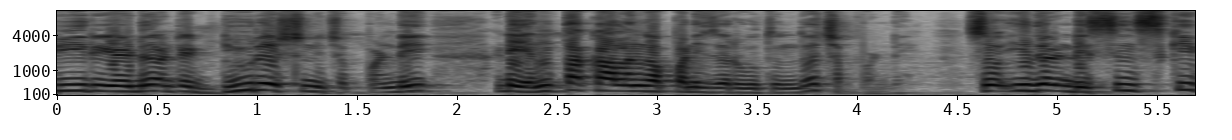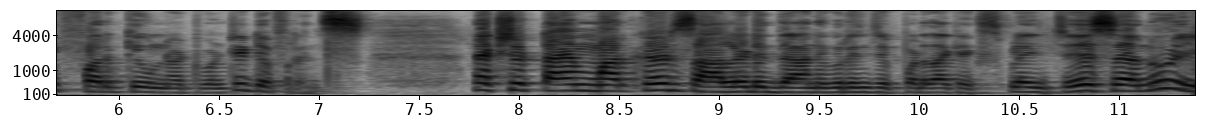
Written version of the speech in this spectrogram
పీరియడ్ అంటే డ్యూరేషన్ చెప్పండి. అంటే ఎంత కాలంగా పని జరుగుతుందో చెప్పండి. సో ఇదండి సిన్స్కి ఫర్కి ఉన్నటువంటి difference. Next time markers already దాని గురించి ఇప్పటిదాకా ఎక్స్ప్లెయిన్ చేశాను. ఈ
